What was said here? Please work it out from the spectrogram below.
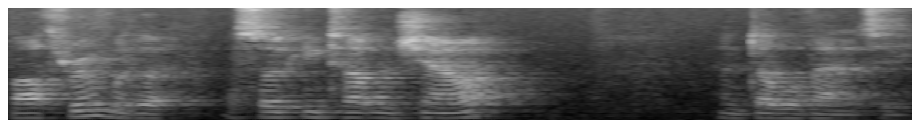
bathroom with a, a soaking tub and shower and double vanity.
